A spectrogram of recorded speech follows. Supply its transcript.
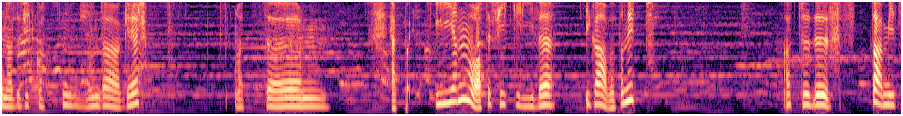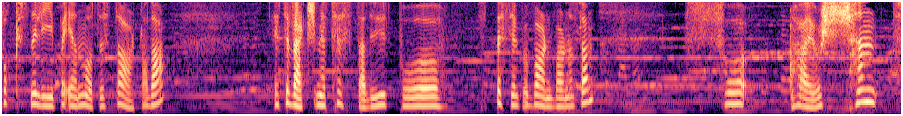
når det fikk gått noen dager, at øhm, jeg på en måte fikk livet i gave på nytt. At det, da mitt voksne liv på en måte starta da. Etter hvert som jeg testa det ut på Spesielt på barnebarn og sånn. Så har jeg jo skjønt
